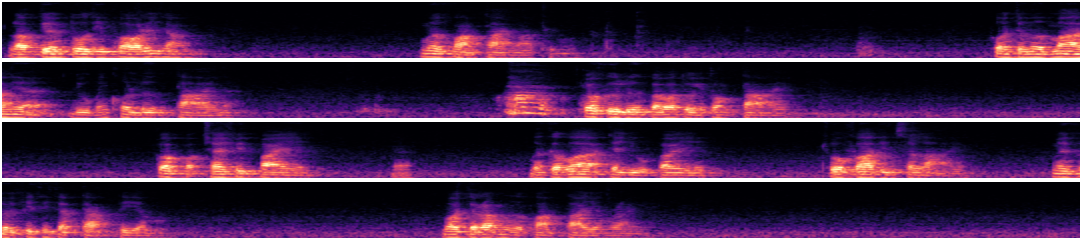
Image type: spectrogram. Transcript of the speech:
เราเตรียมตัวดีพอหรือยัง เมื่อความตายมาถึง คนจำนวนมากเนี่ย อยู่เป็นคนลืมตายนะ ก็คือลืมไปว่าตัวเองต้องตาย ก็ใช้ชีวิตไปนะเหมือนกับว่าจะอยู่ไปชั่วฟ้าดินสลาย ไม่เคยคิดที่จะตักเตรียม ว่าจะรับมือความตายอย่างไร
